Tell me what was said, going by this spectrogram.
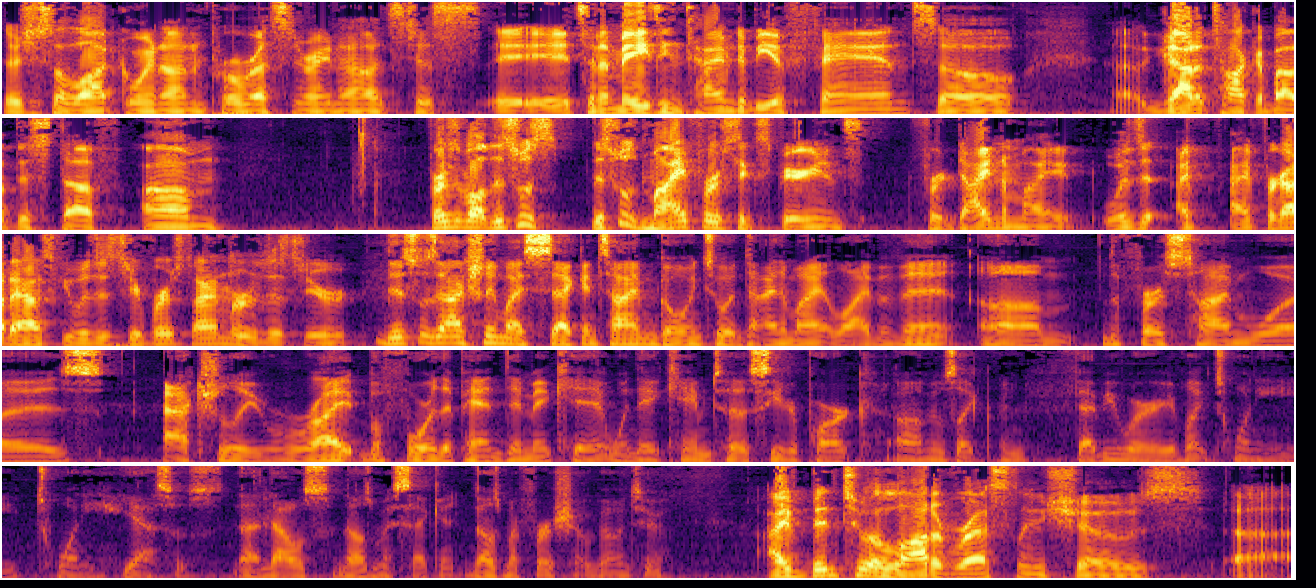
there's just a lot going on in pro wrestling right now. It's just it, it's an amazing time to be a fan. So, uh, got to talk about this stuff. Um, first of all, this was this was my first experience for Dynamite. Was it? I, I forgot to ask you. Was this your first time or was this your? This was actually my second time going to a Dynamite live event. Um, the first time was actually right before the pandemic hit when they came to Cedar Park. Um, it was like in February of like 2020. Yeah, so was- and that was that was my second. That was my first show going to. I've been to a lot of wrestling shows uh,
